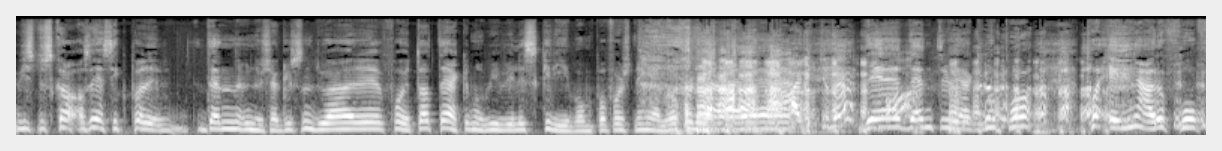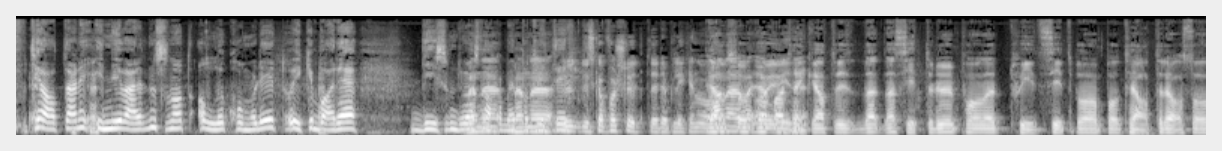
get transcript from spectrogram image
hvis du skal, altså jeg er sikker på Den undersøkelsen du har eh, foretatt, det er ikke noe vi ville skrive om på Forskning ennå. For det er, det, den tror jeg ikke noe på. Poenget er å få teaterne inn i verden, sånn at alle kommer dit, og ikke bare de som du har Men, snakka med men, på eh, Twitter. Du, du skal få slutte replikken, og Ja, nei, så går jeg bare tenker at vi, der, der sitter du på det tweet-seat på, på teatret, og så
